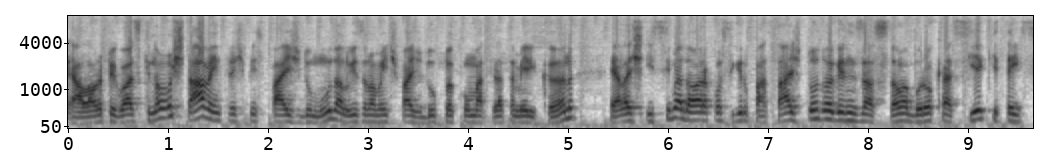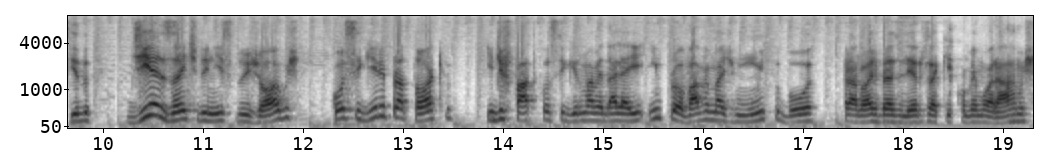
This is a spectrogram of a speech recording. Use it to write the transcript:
a Laura Pegosi, que não estava entre as principais do mundo, a Luísa normalmente faz dupla com uma atleta americana. Elas, em cima da hora, conseguiram passagem, toda a organização, a burocracia que tem sido dias antes do início dos jogos, conseguiram ir para Tóquio e de fato conseguiram uma medalha aí improvável, mas muito boa para nós brasileiros aqui comemorarmos.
